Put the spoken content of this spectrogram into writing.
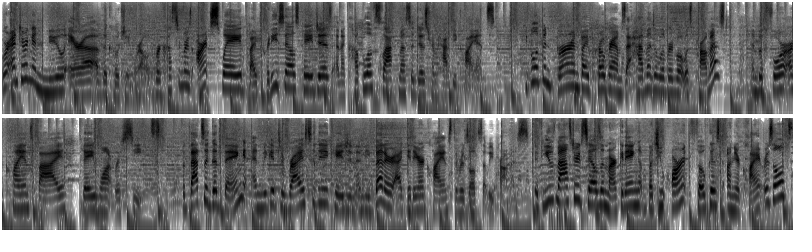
We're entering a new era of the coaching world where customers aren't swayed by pretty sales pages and a couple of Slack messages from happy clients. People have been burned by programs that haven't delivered what was promised, and before our clients buy, they want receipts. But that's a good thing, and we get to rise to the occasion and be better at getting our clients the results that we promise. If you've mastered sales and marketing, but you aren't focused on your client results,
